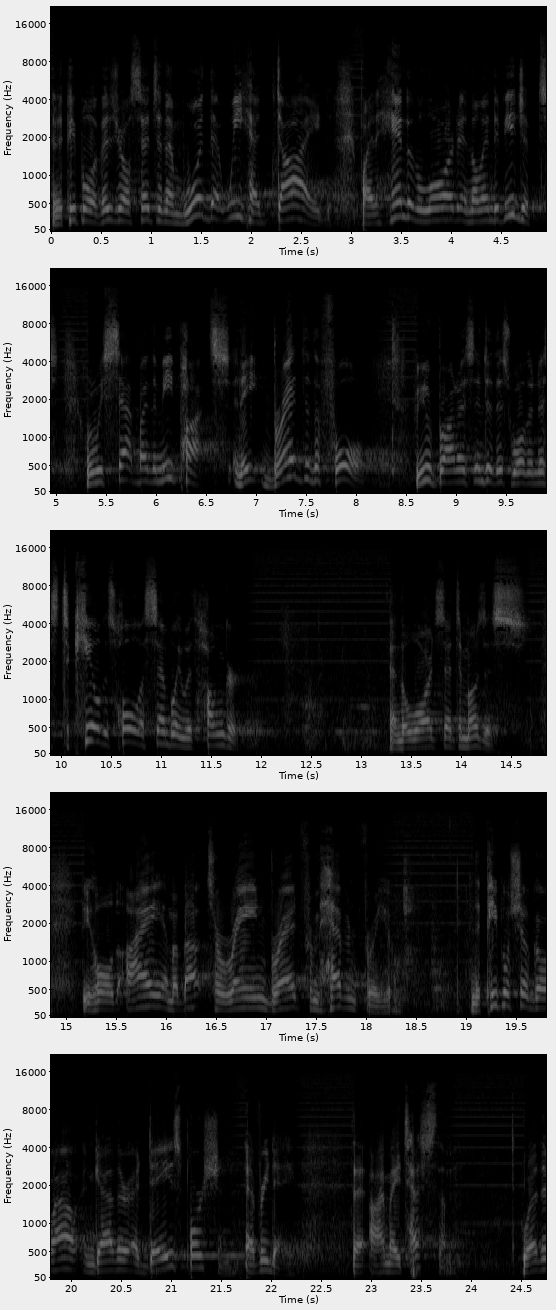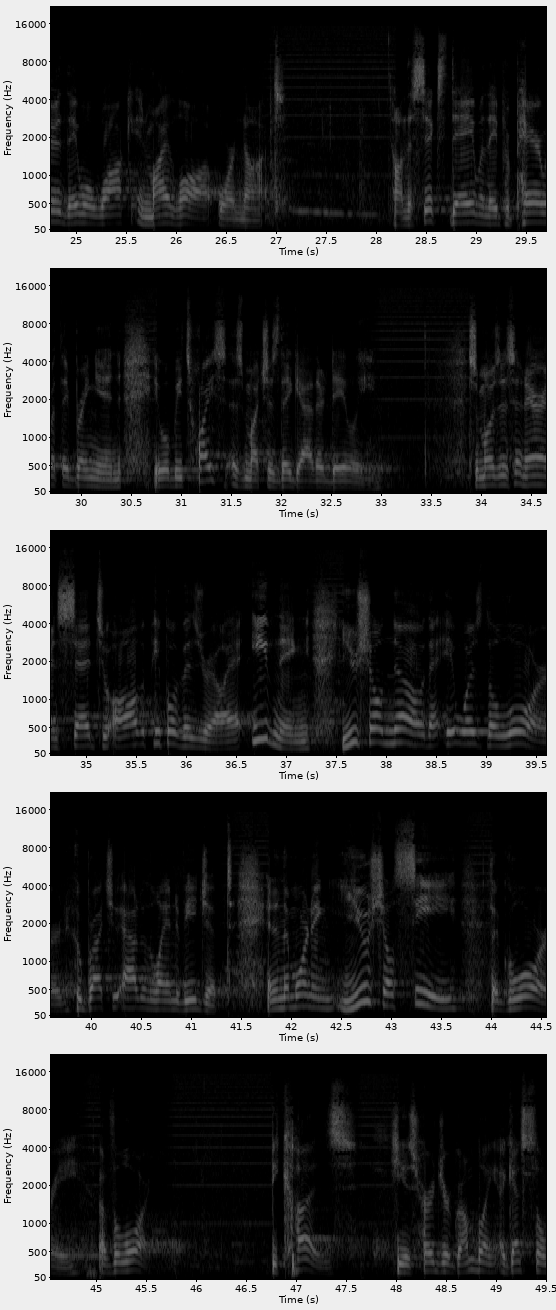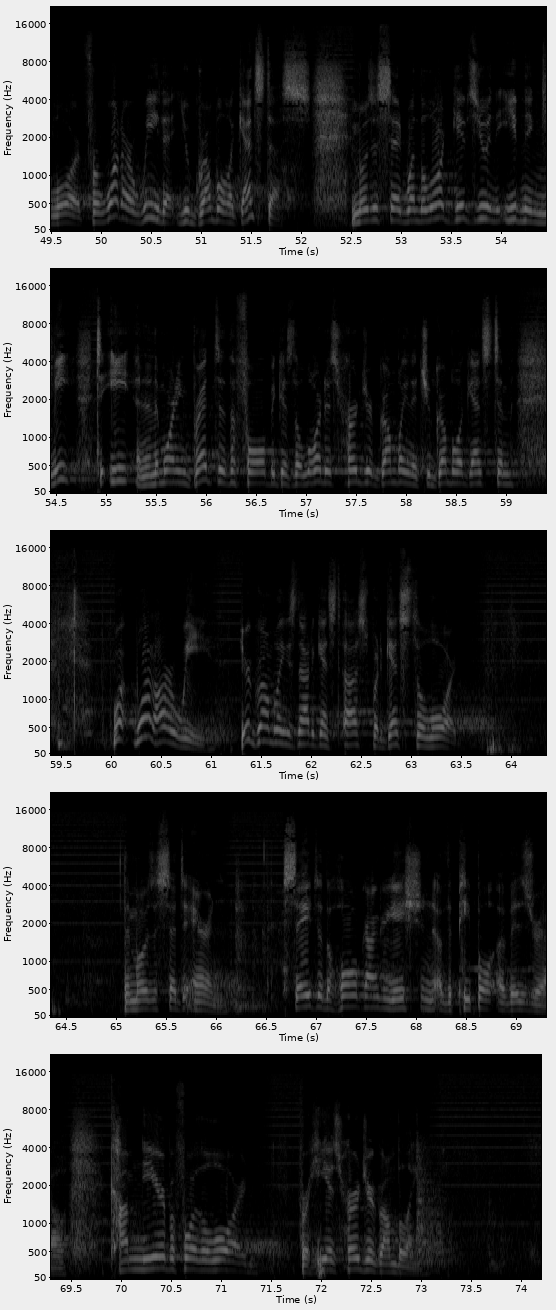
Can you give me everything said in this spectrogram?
And the people of Israel said to them, Would that we had died by the hand of the Lord in the land of Egypt, when we sat by the meat pots and ate bread to the full. For you brought us into this wilderness to kill this whole assembly with hunger. And the Lord said to Moses, Behold, I am about to rain bread from heaven for you. And the people shall go out and gather a day's portion every day that I may test them, whether they will walk in my law or not. On the sixth day, when they prepare what they bring in, it will be twice as much as they gather daily. So Moses and Aaron said to all the people of Israel, At evening you shall know that it was the Lord who brought you out of the land of Egypt. And in the morning you shall see the glory of the Lord. Because he has heard your grumbling against the Lord. For what are we that you grumble against us? And Moses said, When the Lord gives you in the evening meat to eat, and in the morning bread to the full, because the Lord has heard your grumbling that you grumble against him, what, what are we? Your grumbling is not against us, but against the Lord. Then Moses said to Aaron, Say to the whole congregation of the people of Israel, Come near before the Lord, for he has heard your grumbling.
